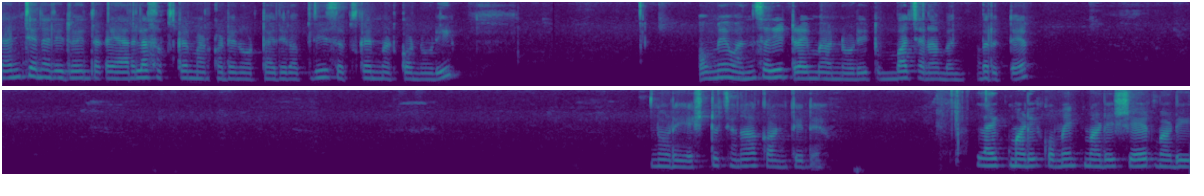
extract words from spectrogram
ನನ್ನ ಚಾನಲ್ ಇದ್ರೆ ತನಕ ಯಾರೆಲ್ಲ ಸಬ್ಸ್ಕ್ರೈಬ್ ಮಾಡ್ಕೊಂಡೆ ನೋಡ್ತಾ ಇದ್ದೀರೋ ಪ್ಲೀಸ್ ಸಬ್ಸ್ಕ್ರೈಬ್ ಮಾಡ್ಕೊಂಡು ನೋಡಿ. ಒಮ್ಮೆ ಒಂದ್ಸರಿ ಟ್ರೈ ಮಾಡಿ ನೋಡಿ, ತುಂಬ ಚೆನ್ನಾಗಿ ಬರುತ್ತೆ. ನೋಡಿ ಎಷ್ಟು ಚೆನ್ನಾಗಿ ಕಾಣ್ತಿದೆ. ಲೈಕ್ ಮಾಡಿ ಕಾಮೆಂಟ್ ಮಾಡಿ ಶೇರ್ ಮಾಡಿ.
